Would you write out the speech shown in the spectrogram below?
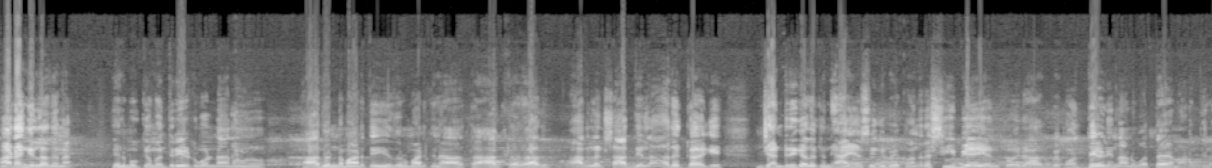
ಮಾಡಂಗಿಲ್ಲ ಅದನ್ನು. ಏನು ಮುಖ್ಯಮಂತ್ರಿ ಇಟ್ಕೊಂಡು ನಾನು ಅದನ್ನು ಮಾಡ್ತೀನಿ ಇದನ್ನು ಮಾಡ್ತೀನಿ ಆತ ಆಗ್ತದ ಅದು. ಆಗ್ಲಿಕ್ಕೆ ಸಾಧ್ಯ ಇಲ್ಲ. ಅದಕ್ಕಾಗಿ ಜನರಿಗೆ ಅದಕ್ಕೆ ನ್ಯಾಯ ಸಿಗಬೇಕು ಅಂದರೆ ಸಿ ಬಿ ಐ ಎನ್ಕ್ವೈರಿ ಆಗಬೇಕು ಅಂತ ಹೇಳಿ ನಾನು ಒತ್ತಾಯ ಮಾಡ್ತೀನಿ.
